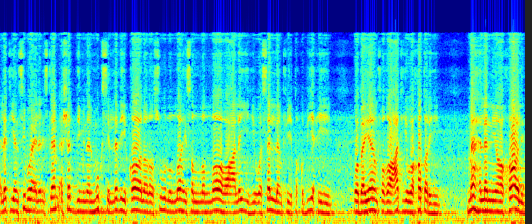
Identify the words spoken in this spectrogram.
التي ينسبها إلى الإسلام أشد من المكس الذي قال رسول الله صلى الله عليه وسلم في تقبيحه وبيان فظاعته وخطره مهلا يا خالد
